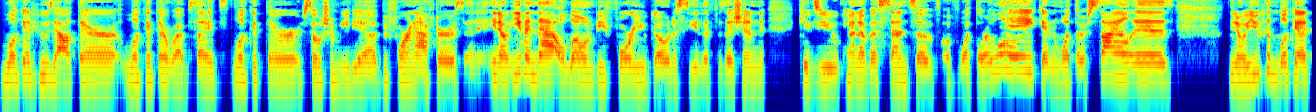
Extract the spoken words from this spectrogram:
look at who's out there, look at their websites, look at their social media before and afters. And, you know, even that alone before you go to see the physician gives you kind of a sense of, of what they're like and what their style is. You know, you can look at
